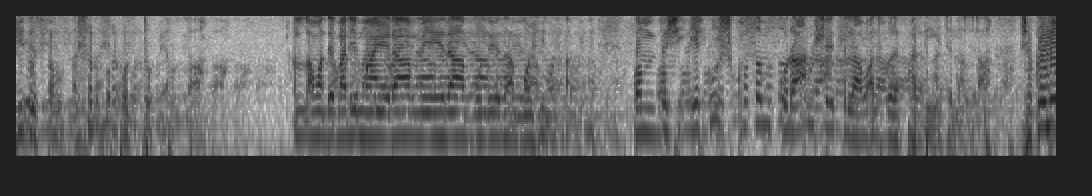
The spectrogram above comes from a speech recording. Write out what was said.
যদি সব না, সর্বপ্রথমে আল্লাহ। আল্লাহ আমাদের বাড়ি মায়েরা, মেয়েরা, বোনেরা, মহিলারা কম বেশি একুশ খতম কোরআন সে তেলাওয়াত করে পাঠিয়েছেন আল্লাহ। সকলে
